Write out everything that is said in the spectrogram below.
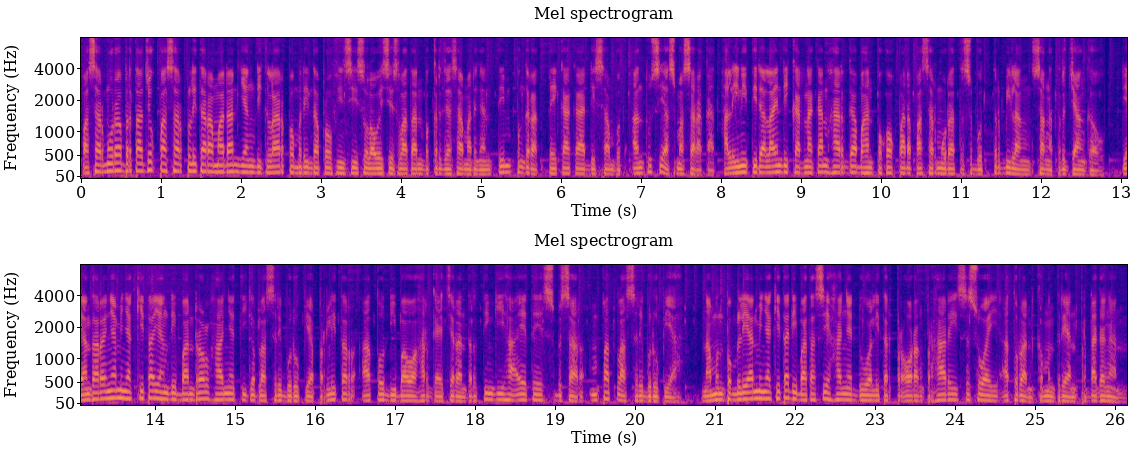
Pasar murah bertajuk Pasar Pelita Ramadan yang digelar pemerintah Provinsi Sulawesi Selatan bekerja sama dengan tim penggerak PKK disambut antusias masyarakat. Hal ini tidak lain dikarenakan harga bahan pokok pada pasar murah tersebut terbilang sangat terjangkau. Di antaranya minyak kita yang dibanderol hanya Rp13.000 per liter atau di bawah harga eceran tertinggi HET sebesar Rp14.000. Namun pembelian minyak kita dibatasi hanya 2 liter per orang per hari sesuai aturan Kementerian Perdagangan.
